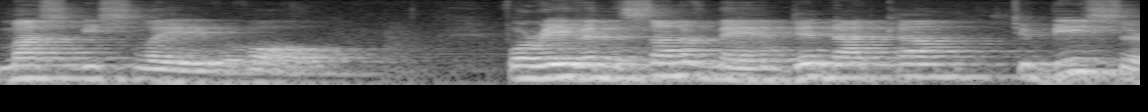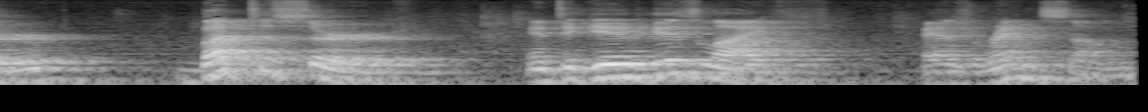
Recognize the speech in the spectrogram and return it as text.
must be slave of all. For even the Son of Man did not come to be served, but to serve, and to give his life as ransom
